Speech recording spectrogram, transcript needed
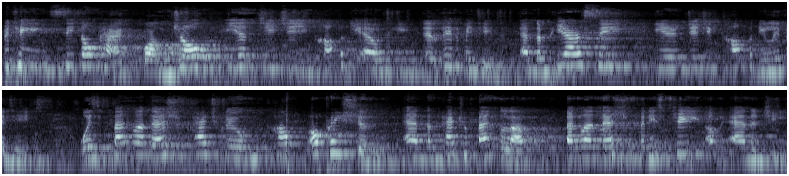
between Sinopec Guangzhou ENGG Company Limited and the PRC ENGG Company Limited with Bangladesh Petroleum Corporation and the Petrobangla Bangladesh Ministry of Energy.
